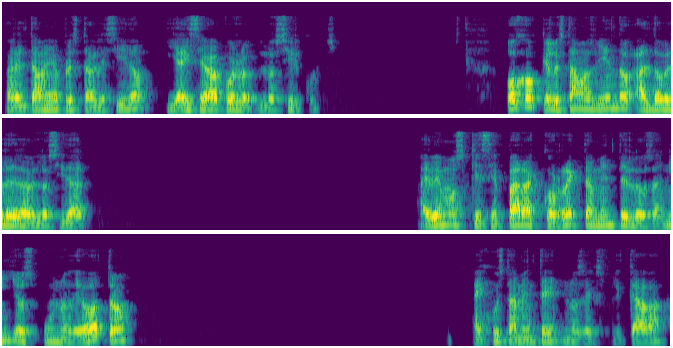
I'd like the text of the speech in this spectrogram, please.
para el tamaño preestablecido y ahí se va por los círculos. Ojo que lo estamos viendo al doble de la velocidad. Ahí vemos que separa correctamente los anillos uno de otro. Ahí justamente nos explicaba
